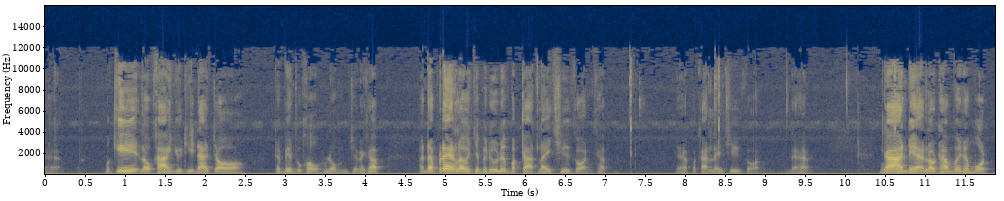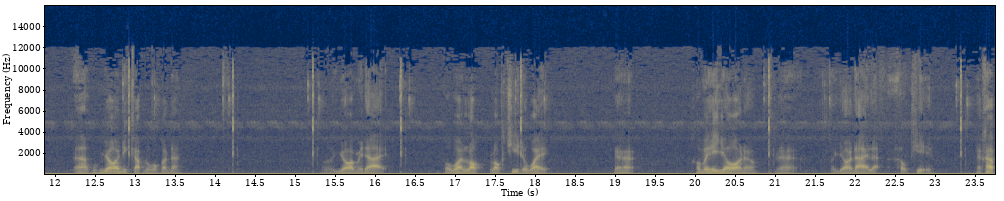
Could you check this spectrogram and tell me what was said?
นะฮะเมื่อกี้เราค้างอยู่ที่หน้าจอทะเบียนผู้เข้าอบรมใช่ไหมครับ อันดับแรกเราจะไปดูเรื่องประกาศรายชื่อก่อนครับนะประกาศรายชื่อก่อนนะครับงานเนี่ยเราทำไว้ทั้งหมดผมย่ออันนี้กลับลงมาก่อนนะ ย่อไม่ได้ เพราะว่าล็อกล็อกชีตเอาไว้นะฮะเขาไม่ให้ย่อนะนะฮะย่อได้ละโอเคนะครับ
